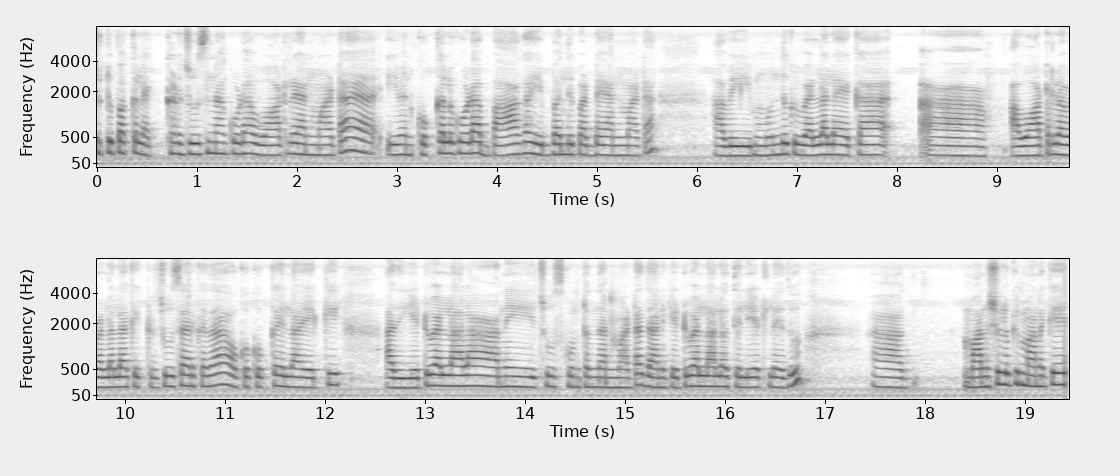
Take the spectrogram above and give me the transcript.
చుట్టుపక్కల ఎక్కడ చూసినా కూడా వాటరే అన్నమాట. ఈవెన్ కుక్కలు కూడా బాగా ఇబ్బంది పడ్డాయి అన్నమాట. అవి ముందుకు వెళ్ళలేక ఆ, వాటర్లో వెళ్ళలేక ఇక్కడ చూశారు కదా ఒక కుక్క ఇలా ఎక్కి అది ఎటు వెళ్ళాలా అని చూసుకుంటుంది అనమాట దానికి ఎటు వెళ్ళాలో తెలియట్లేదు. మనుషులకి మనకే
